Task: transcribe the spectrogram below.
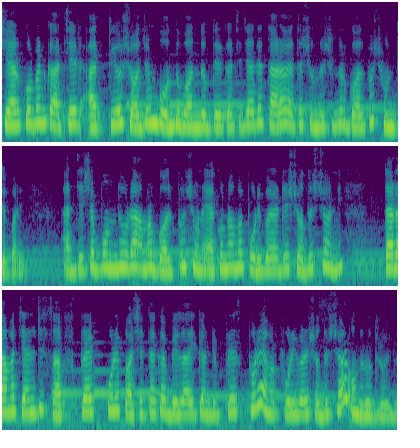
শেয়ার করবেন কাছের আত্মীয় স্বজন বন্ধু বান্ধবদের কাছে, যাতে তারাও এত সুন্দর সুন্দর গল্প শুনতে পারে। আর যেসব বন্ধুরা আমার গল্প শোনে এখনও আমার পরিবারের সদস্য হননি, তারা আমার চ্যানেলটি সাবস্ক্রাইব করে পাশে থাকা বেল আইকনটি প্রেস করে আমার পরিবারের সদস্য হওয়ার অনুরোধ রইল।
